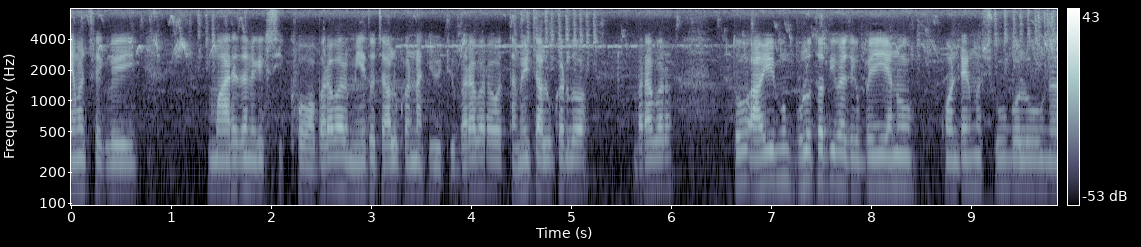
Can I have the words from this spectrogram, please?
એમ જ છે કે ભાઈ મારે તમે કંઈક શીખો, બરાબર? મેં તો ચાલુ કરી નાખ્યું યુટ્યુબ બરાબર? હવે તમે ચાલુ કરી દો, બરાબર? તો આવી અમુક ભૂલો થતી હોય છે કે ભાઈ એનું કોન્ટેન્ટમાં શું બોલવું ને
